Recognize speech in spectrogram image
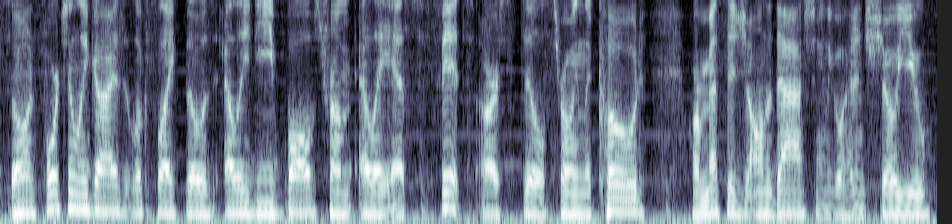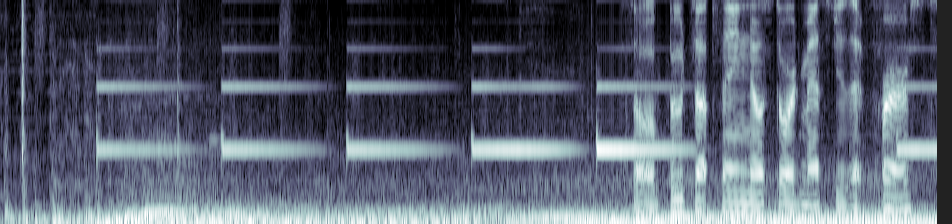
So unfortunately guys, it looks like those LED bulbs from LASFIT are still throwing the code or message on the dash. I'm gonna go ahead and show you. So it boots up saying no stored messages at first,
